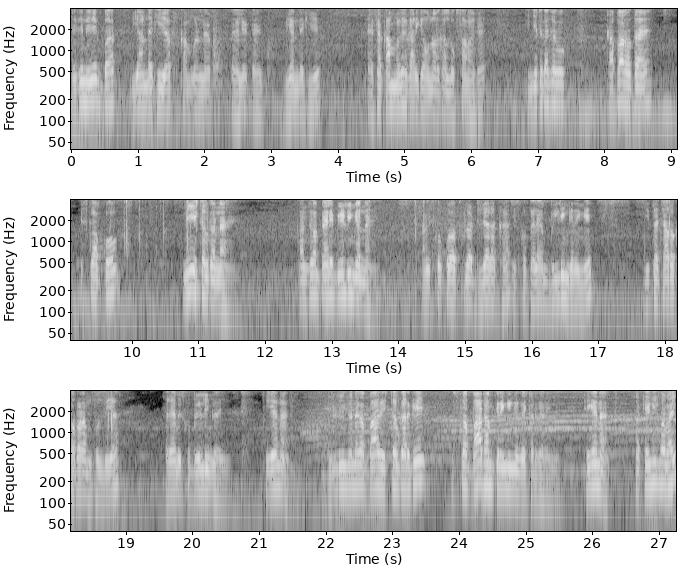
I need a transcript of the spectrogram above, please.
लेकिन एक बात ध्यान रखिए आप, काम करने पहले टाइम ध्यान रखिए। ऐसा काम लगे गाड़ी का ओनर का नुकसान हो जाए। इंजेक्टर का जो कपलर होता है, इसको आपको नहीं इंस्टॉल करना है। कम से कम पहले बिल्डिंग करना है। हम इसको पूरा ढीला रखा है इसको पहले हम बिल्डिंग करेंगे। जितना चारों कपड़ा हम खोल दिया, पहले हम इसको बिल्डिंग करेंगे। ठीक है ना? बिल्डिंग करने के बाद इंस्टॉल करके, उसका बाद हम क्रैंकिंग करके स्टार्ट करेंगे। ठीक है ना? तो क्रैंकिंग पर भाई।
